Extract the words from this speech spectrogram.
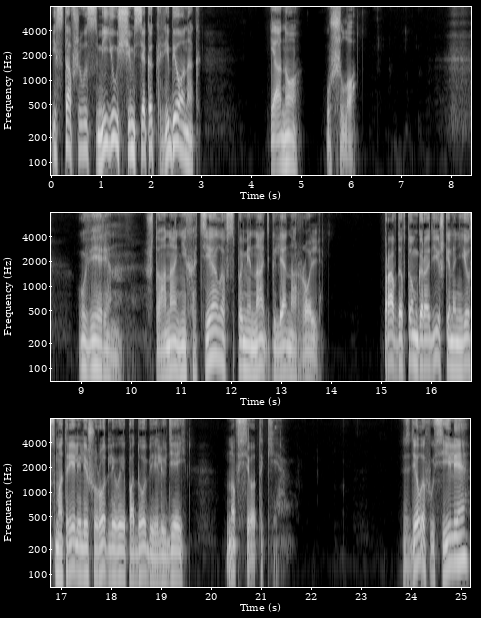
и ставшего смеющимся, как ребенок. И оно ушло. Уверен, что она не хотела вспоминать Глена Роль. Правда, в том городишке на нее смотрели лишь уродливые подобия людей. Но все-таки... Сделав усилие,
